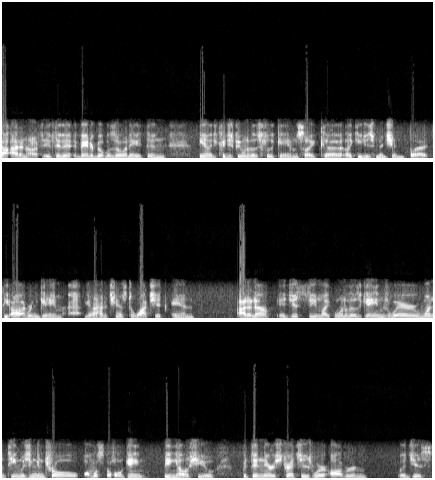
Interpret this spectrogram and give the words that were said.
uh, I don't know if, if Vanderbilt was 0 and 8, then you know it could just be one of those fluke games like uh, like you just mentioned. But the Auburn game, you know, I had a chance to watch it and I don't know. It just seemed like one of those games where one team was in control almost the whole game, being LSU, but then there are stretches where Auburn would just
